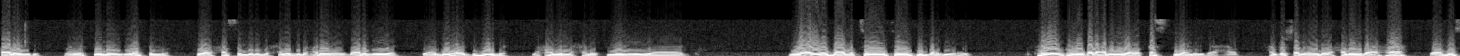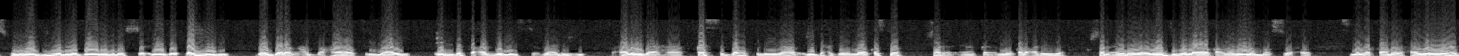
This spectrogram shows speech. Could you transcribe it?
قال يري ما يكون يوافله هو الحسن بن محمد بن علي الضارب ويان وأبوها بهيمة محمد الحنفية يا تسوي تسوي في بابي تسوي في اللغة العربية والقصد والإداها حق شرعنا وحل إداها ومسح الوجه واليدين من السعيد الطيب. بدلا عن ضحايا الماء عند تعذر استعماله وحل إداها قصد ظهر الإله عيد حق الله قصده شرع اللغة العربية شرعنا ووجه لا يقع من لما الصحة اسمما قال وحاول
